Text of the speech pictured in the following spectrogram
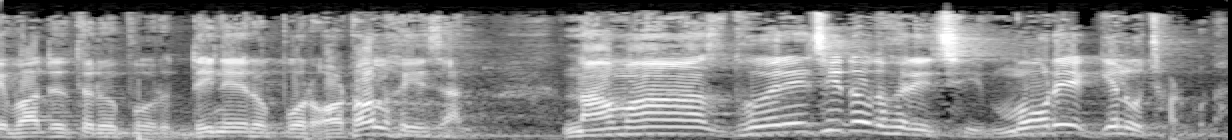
এবাদতের ওপর দিনের ওপর অটল হয়ে যান, নামাজ ধরেছি তো ধরেছি, মরে গেলেও ছাড়বো না।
